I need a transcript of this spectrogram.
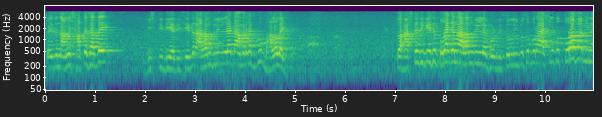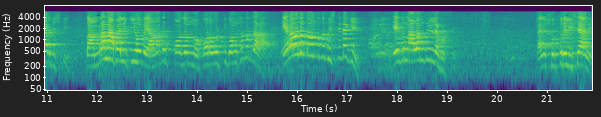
তো এই জন্য আমি সাথে সাথে বৃষ্টি দিয়ে দিছি। এদের আলহামদুলিল্লাহটা আমার কাছে খুব ভালো লাগছে। তো হাসতে জিজ্ঞেসে, তোরা কেন আলহামদুলিল্লাহ পড়বি? চল্লিশ বছর পরে আসলে তো তোরা পাবি না আর বৃষ্টি। তো আমরা না পাইলে কি হবে? আমাদের প্রজন্ম, পরবর্তী বংশধর যারা, এরা হলো তো অন্তত বৃষ্টিটা কি? এই জন্য আলহামদুলিল্লাহ পড়ছি। তাহলে শুক্রে লিসে আনি।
